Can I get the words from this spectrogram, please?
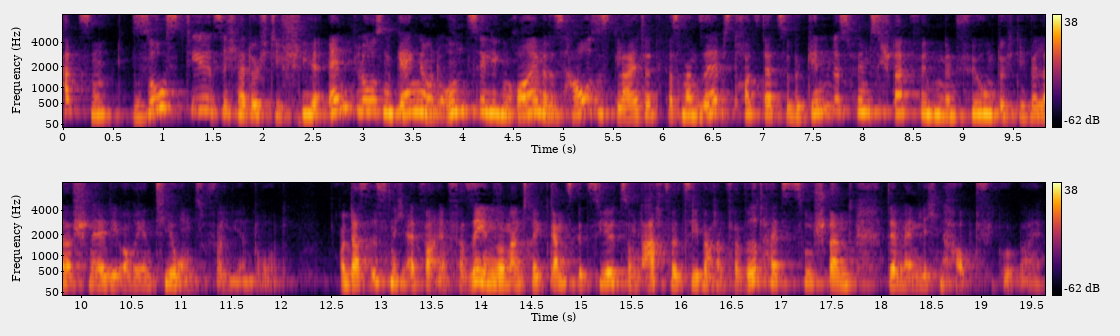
Hudson so stilsicher durch die schier endlosen Gänge und unzähligen Räume des Hauses gleitet, dass man selbst trotz der zu Beginn des Films stattfindenden Führung durch die Villa schnell die Orientierung zu verlieren droht. Und das ist nicht etwa ein Versehen, sondern trägt ganz gezielt zum nachvollziehbaren Verwirrtheitszustand der männlichen Hauptfigur bei.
